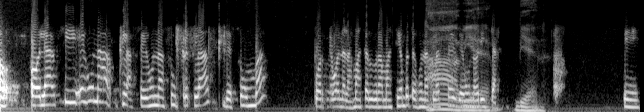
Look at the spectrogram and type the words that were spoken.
Oh, hola, sí, es una clase, es una super clase de Zumba, porque bueno, las máster duran más tiempo, entonces es una clase Ah, de una horita. Bien. Sí,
